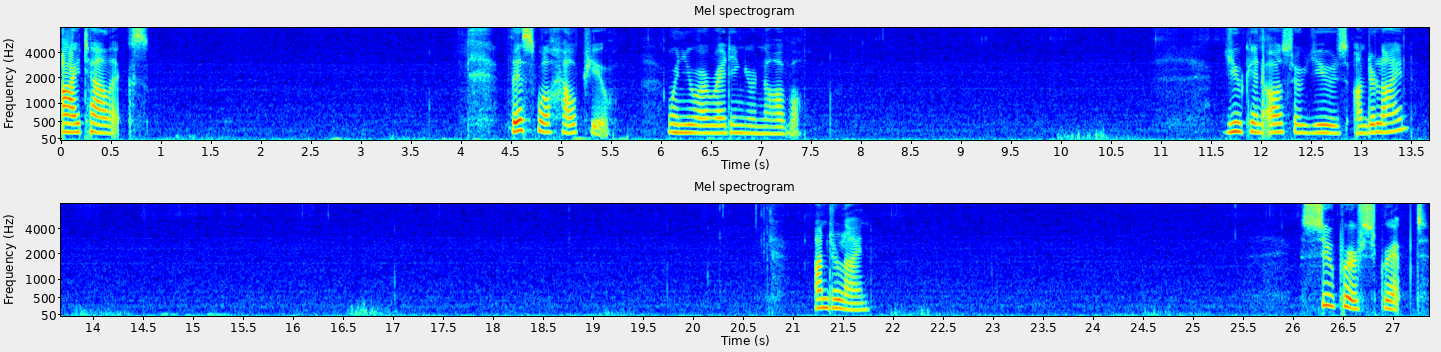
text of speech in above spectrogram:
Italics. This will help you when you are writing your novel. You can also use underline. Underline. Superscript.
